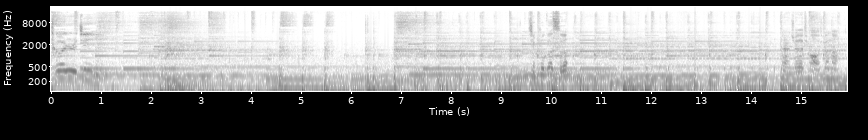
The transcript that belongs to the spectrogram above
车日记。记不住歌词。但是觉得挺好听的。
